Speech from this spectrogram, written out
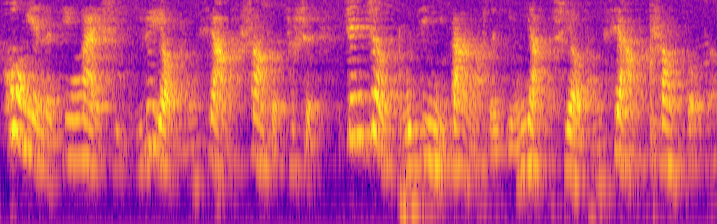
后面的经脉是一律要从下往上走，就是真正补给你大脑的营养是要从下往上走的。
